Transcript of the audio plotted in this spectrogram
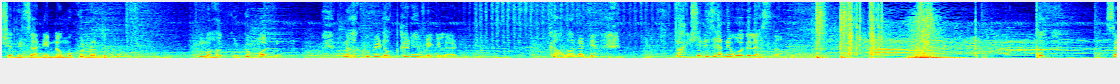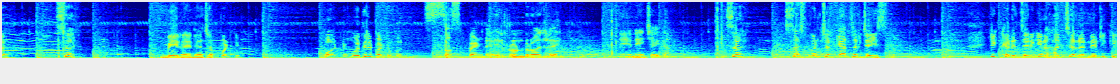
ఫ్యాక్షనిజాన్ని నమ్ముకున్నందుకు మా కుటుంబంలో నాకు వీడొక్కడే మిగిలాడు. కావాలంటే ఫ్యాక్షనిజాన్ని వదిలేస్తా. సార్ సార్ మీరైనా చెప్పండి. వాడిని వదిలిపెట్టమని. సస్పెండ్ అయి రెండు రోజులైంది. నేనేం చేయగలను? సార్ సస్పెన్షన్ క్యాన్సిల్ చేయిస్తా. ఇక్కడ జరిగిన హత్యలన్నిటికీ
